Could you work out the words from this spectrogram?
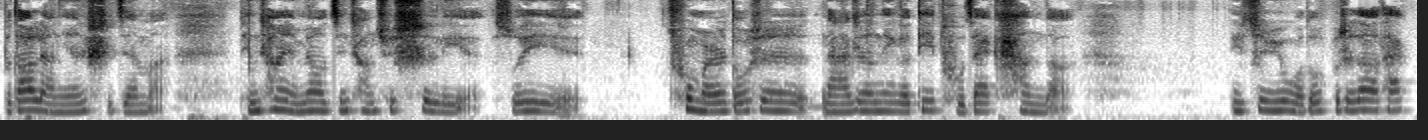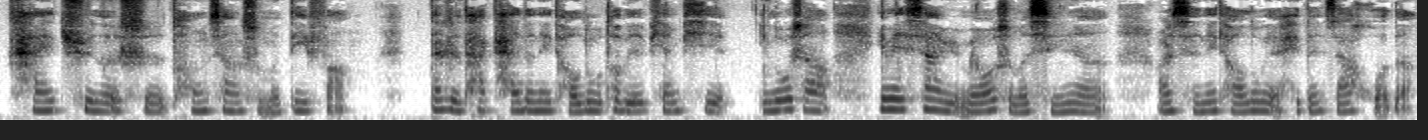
不到两年时间嘛，平常也没有经常去市里，所以出门都是拿着那个地图在看的，以至于我都不知道他开去的是通向什么地方。但是他开的那条路特别偏僻，一路上因为下雨没有什么行人，而且那条路也黑灯瞎火的。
